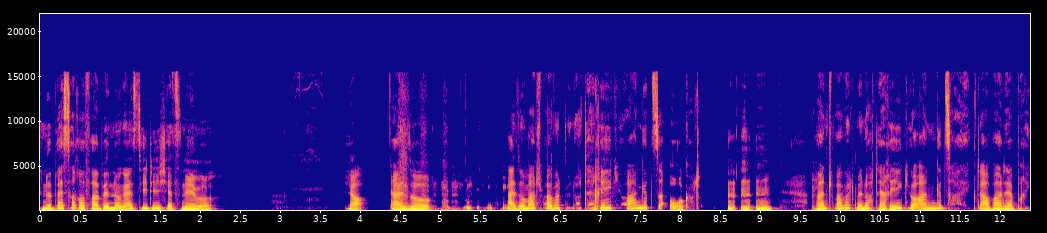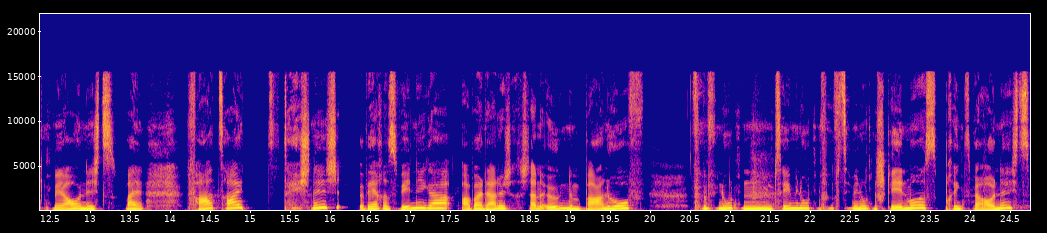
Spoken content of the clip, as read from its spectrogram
Eine bessere Verbindung als die, die ich jetzt nehme. Ja, also, also manchmal wird mir noch der Regio angezeigt. Oh Gott. Manchmal wird mir noch der Regio angezeigt, aber der bringt mir auch nichts, weil Fahrzeit technisch wäre es weniger, aber dadurch, dass ich dann irgendeinem Bahnhof fünf Minuten, zehn Minuten, 15 Minuten stehen muss, bringt es mir auch nichts.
